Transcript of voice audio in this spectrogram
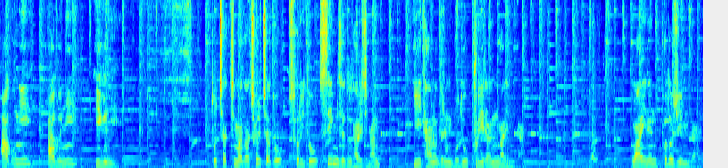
아궁이, 아근이, 이근이 도착지마다 철자도 소리도 쓰임새도 다르지만 이 단어들은 모두 불이라는 말입니다. 와인은 포도주입니다.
